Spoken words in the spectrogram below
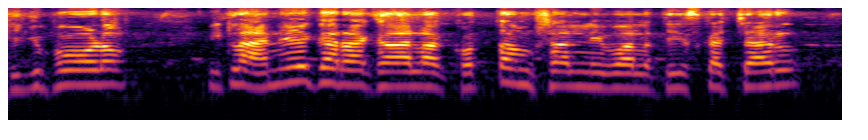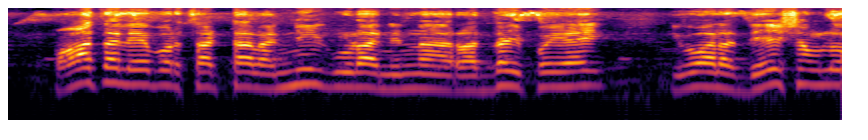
దిగిపోవడం ఇట్లా అనేక రకాల కొత్త అంశాలను ఇవాళ తీసుకొచ్చారు. పాత లేబర్ చట్టాలన్నీ కూడా నిన్న రద్దయిపోయాయి. ఇవాళ దేశంలో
